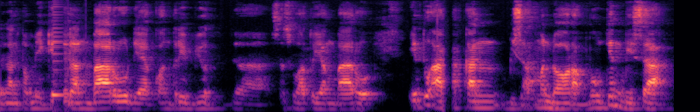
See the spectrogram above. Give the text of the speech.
dengan pemikiran baru, dia contribute uh, sesuatu yang baru. Itu akan bisa mendorong, mungkin bisa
